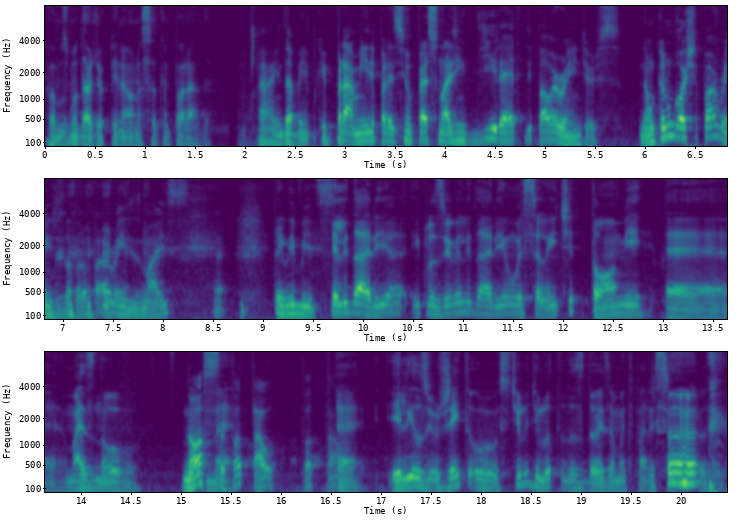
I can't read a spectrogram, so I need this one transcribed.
vamos mudar de opinião nessa temporada. Ah, ainda bem, porque pra mim ele parecia um personagem direto de Power Rangers. Não que eu não goste de Power Rangers, adoro Power Rangers, mas é, tem limites. Ele daria, inclusive, ele daria um excelente Tommy é, mais novo. Nossa, né? total, total. É, ele, o, o, jeito, o estilo de luta dos dois é muito parecido, uhum. inclusive.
